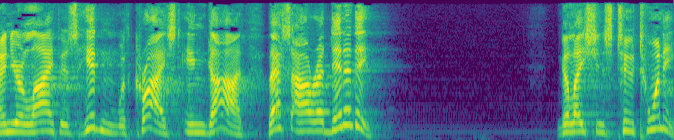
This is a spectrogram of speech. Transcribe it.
and your life is hidden with Christ in God. That's our identity. Galatians 2:20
